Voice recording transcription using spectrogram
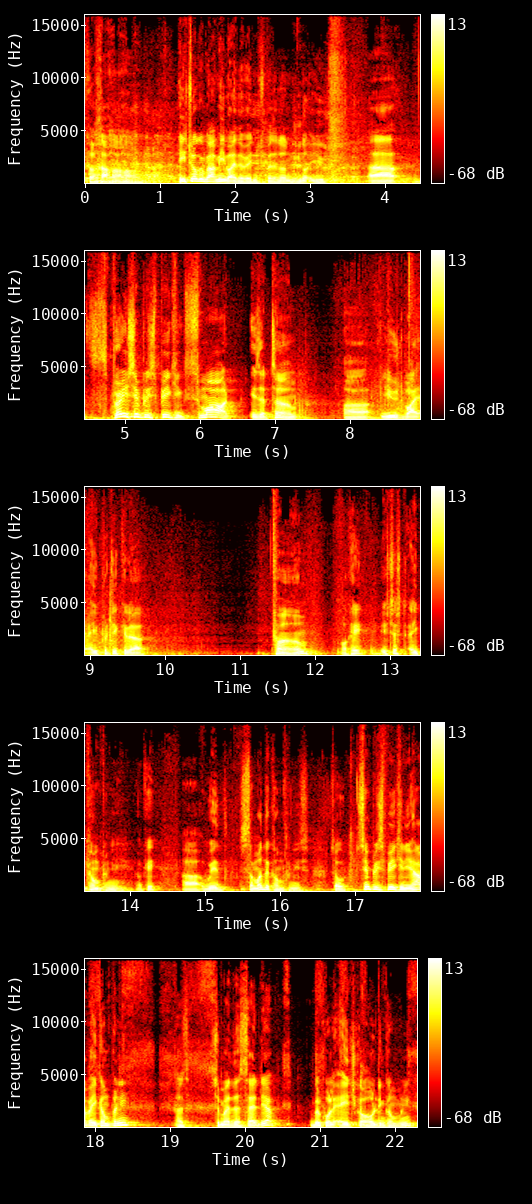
He's talking about me, by the way, but not you. Uh, very simply speaking, smart is a term uh, used by a particular firm, okay? It's just a company, okay, uh, with some other companies. So simply speaking, you have a company, as Sumedha said, yeah, we'll call it HCO Holding Company.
